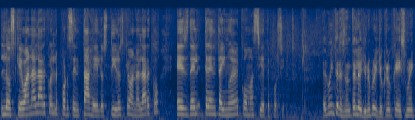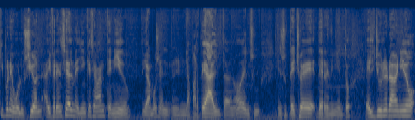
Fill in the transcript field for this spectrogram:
los que van al arco, el porcentaje de los tiros que van al arco es del 39,7%. Es muy interesante lo de Junior porque yo creo que es un equipo en evolución, a diferencia del Medellín que se ha mantenido, digamos, en, la parte alta, ¿no? En su, en su techo de rendimiento. El Junior ha venido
